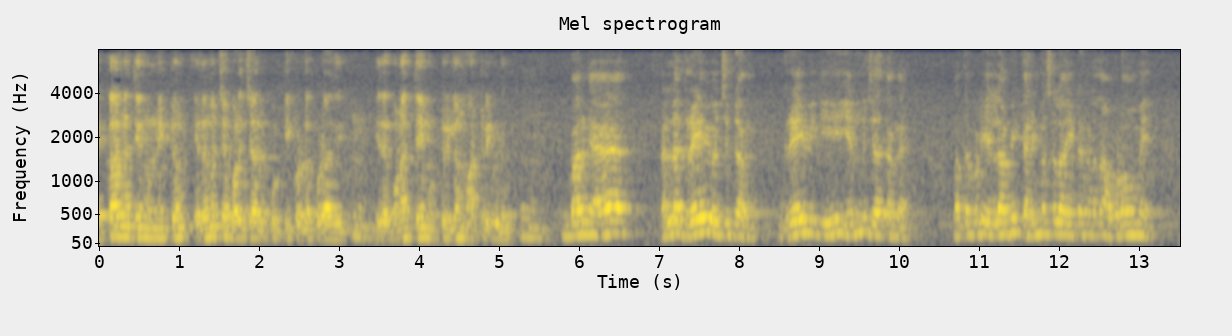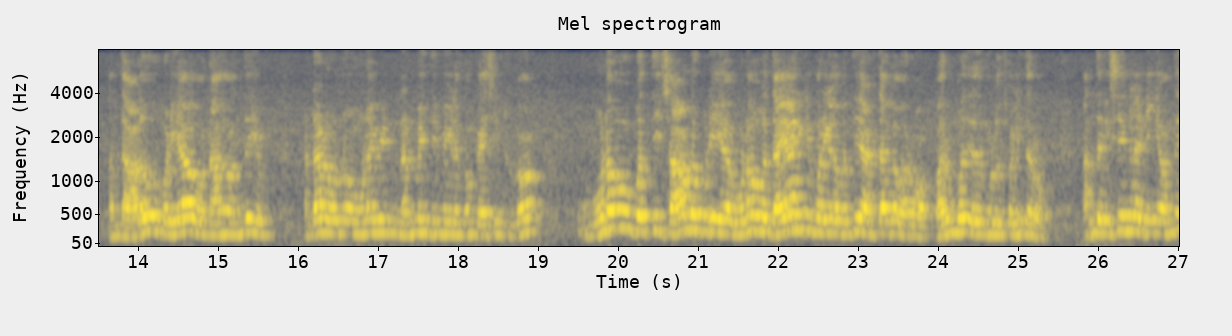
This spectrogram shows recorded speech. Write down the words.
எக்காரணத்தை முன்னிட்டும் எலுமிச்சை பழச்சாறு கூட்டி கொள்ளக்கூடாது. இது குணத்தை முற்றிலும் மாற்றிவிடும். பாருங்க நல்ல கிரேவி வச்சுருக்காங்க. கிரேவிக்கு எள்ளு சேர்த்தாங்க. மற்றபடி எல்லாமே கறி மசாலா ஐட்டங்கள் தான் அவ்வளவுமே. அந்த அளவுபடியாக நாங்கள் வந்து அன்றாட ஒன்று உணவின் நன்மை தீமைகளுக்கும் பேசிகிட்டு இருக்கோம். உணவு பற்றி சாப்பிடக்கூடிய உணவு தயாரிக்கும் முறைகளை பற்றி அடுத்தாக்குல வருவோம். வரும்போது இது உங்களுக்கு சொல்லித்தருவோம் அந்த விஷயங்களை நீங்கள் வந்து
